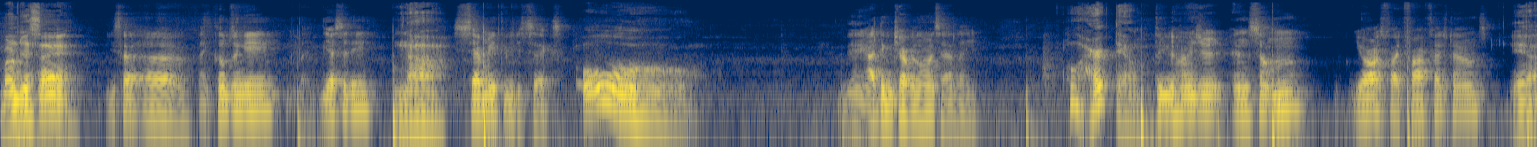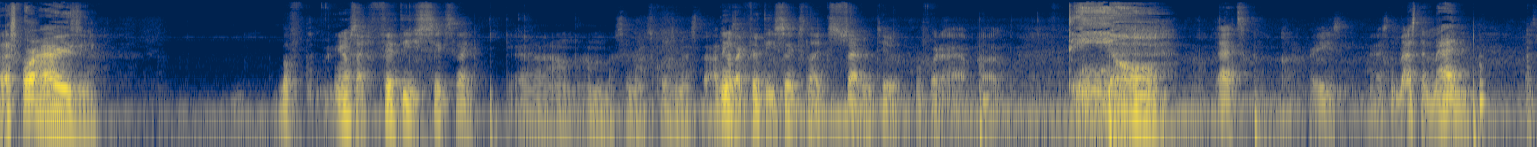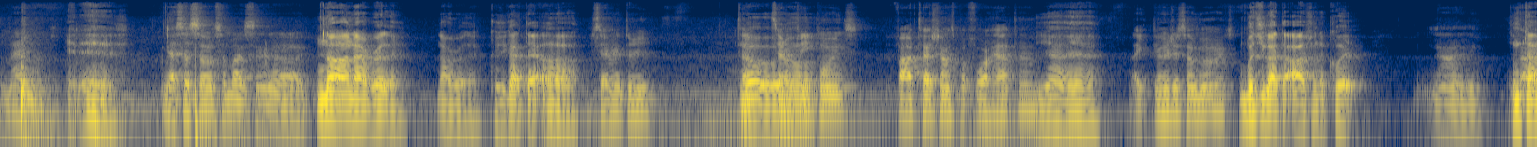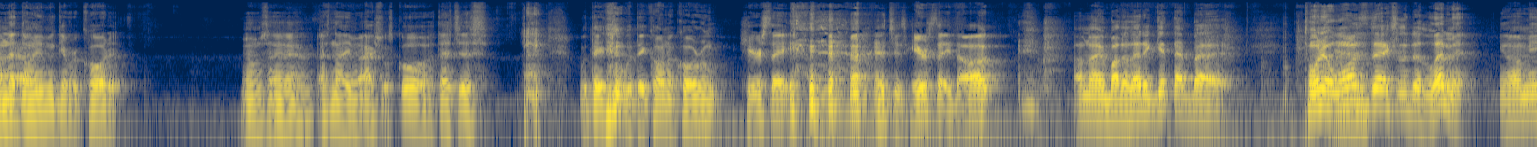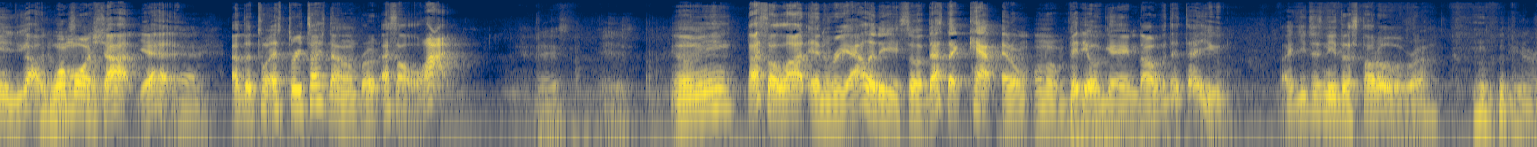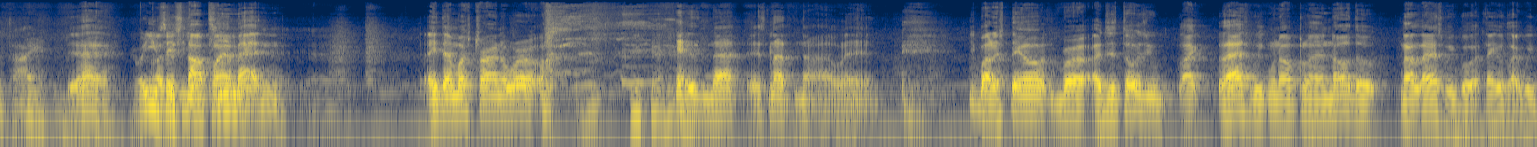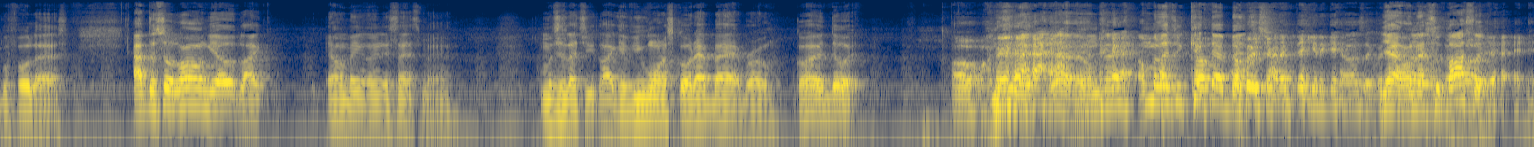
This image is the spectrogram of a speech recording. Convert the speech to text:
But I'm just saying, you saw uh like Clemson game like, yesterday, nah. seventy three to six. Ooh, Then I think Trevor Lawrence had like who hurt them? three hundred and something yards for like five touchdowns. Yeah, that's Before half? crazy. Bef- It was like 56, like, uh, I don't know, I'm gonna say my scores messed up. I think it was like 56, like 7 2 before the half, dog. Damn, That's crazy. That's the, that's the Madden. That's the Madden numbers. it is. That's just some, somebody saying uh, No, not really, not really, cause you got that. Uh, 73. No, 73 no. points, five touchdowns before halftime, yeah, yeah. like 300 something yards. But you got the option to quit. Nah, I mean, Sometimes that don't even get recorded. You know what I'm saying? That's not even actual score. That's just what they what they call in the courtroom hearsay. it's just hearsay, dog. I'm not even about to let it get that bad. 21's is actually the limit. You know what I mean? You got one more shot. Yeah. Yeah. After 20, that's three touchdowns, bro. That's a lot. It is. It is. You know what I mean? That's a lot in reality. So if that's the cap at a, on a video game, dog, what they tell you? Like you just need to start over, bro. You're retired. Yeah. What do you Or say stop playing team? Madden. Ain't that much try in the world. it's not. It's not. Nah, man. You about to stay on, bro. I just told you like last week when I was playing Naldo. Not last week, but I think it was like week before last. After so long, yo, like it don't make any sense, man. I'm gonna just let you like if you want to score that bad, bro, go ahead and do it. Oh, yeah, you know what I'm saying. I'm gonna let you kick that bitch. I was trying to think it again. I was like, Yeah, on that Subasa. Oh, yeah.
